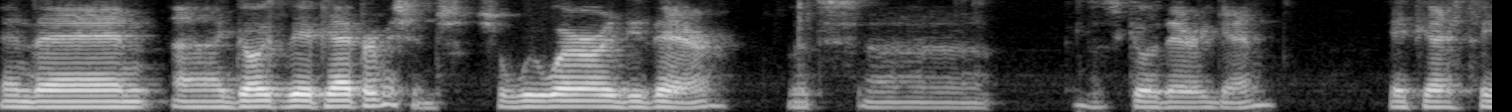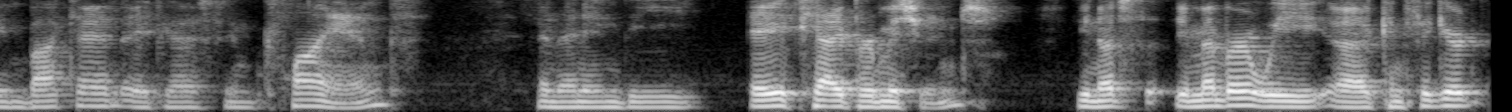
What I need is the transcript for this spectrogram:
and then uh, go to the API permissions. So we were already there. Let's uh, let's go there again. API stream backend, API stream client, and then in the API permissions, you notice. Remember we uh, configured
